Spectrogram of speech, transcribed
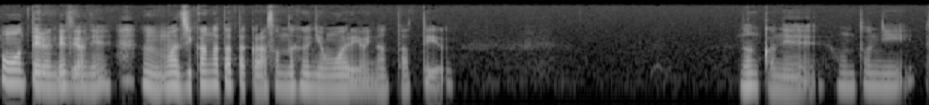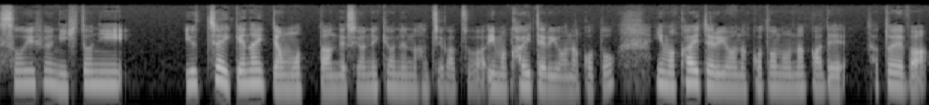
思ってるんですよね。うんまあ時間が経ったからそんな風に思えるようになったっていう。なんかね本当にそういうふうに人に言っちゃいけないって思ったんですよね去年の8月は。今書いてるようなこと。今書いてるようなことの中で例えば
